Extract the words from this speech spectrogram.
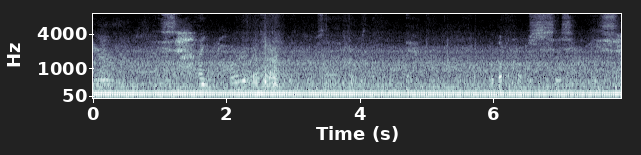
Here is Iron Heart. With the accessories. Wow.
